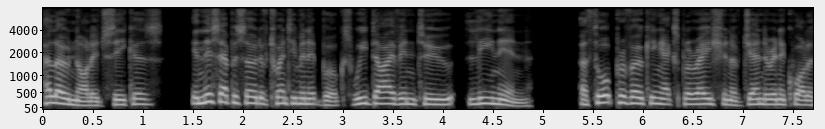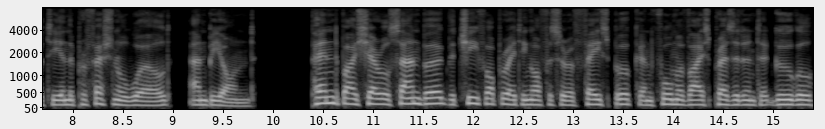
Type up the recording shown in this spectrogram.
Hello, knowledge seekers. In this episode of 20 Minute Books, we dive into Lean In, a thought provoking exploration of gender inequality in the professional world and beyond. Penned by Sheryl Sandberg, the Chief Operating Officer of Facebook and former Vice President at Google,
